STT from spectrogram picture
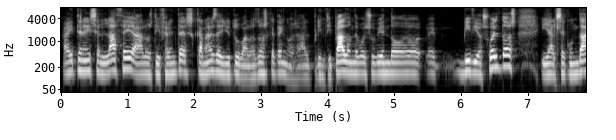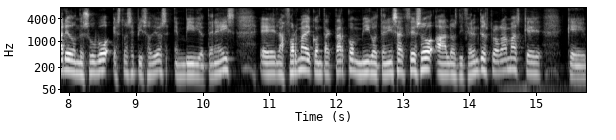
Ahí tenéis enlace a los diferentes canales de YouTube, a los dos que tengo, al principal donde voy subiendo eh, vídeos sueltos y al secundario donde subo estos episodios en vídeo. Tenéis eh, la forma de contactar conmigo, tenéis acceso a los diferentes programas que, que,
